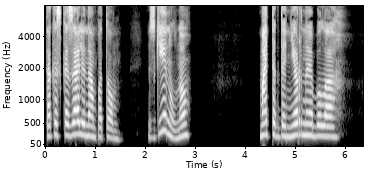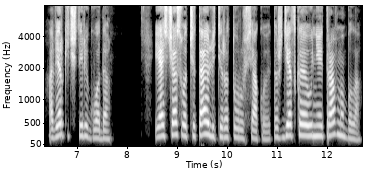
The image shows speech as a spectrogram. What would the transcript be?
Так и сказали нам потом. Сгинул, но Мать тогда нервная была, а Верке четыре года. Я сейчас вот читаю литературу всякую. Это ж детская у ней травма была.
